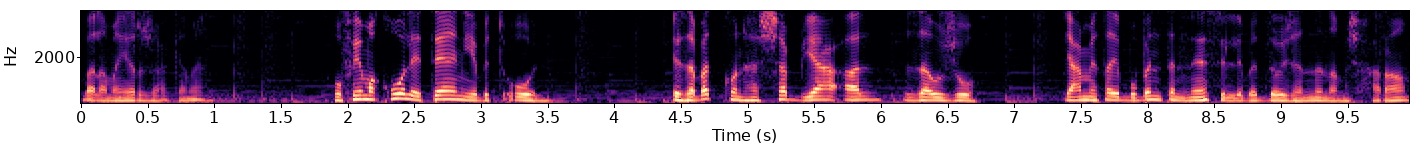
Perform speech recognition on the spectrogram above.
بلا ما يرجع كمان. وفي مقولة تانية بتقول إذا بدكن هالشاب يعقل زوجوه. يا عمي طيب وبنت الناس اللي بده يجننها مش حرام؟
